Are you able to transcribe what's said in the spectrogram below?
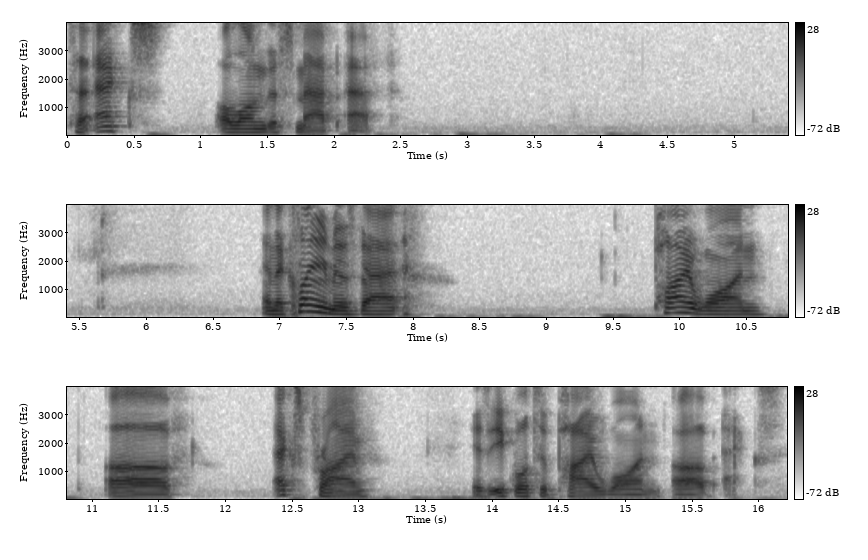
to x along this map F. And the claim is that pi 1 of x prime is equal to pi 1 of x.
